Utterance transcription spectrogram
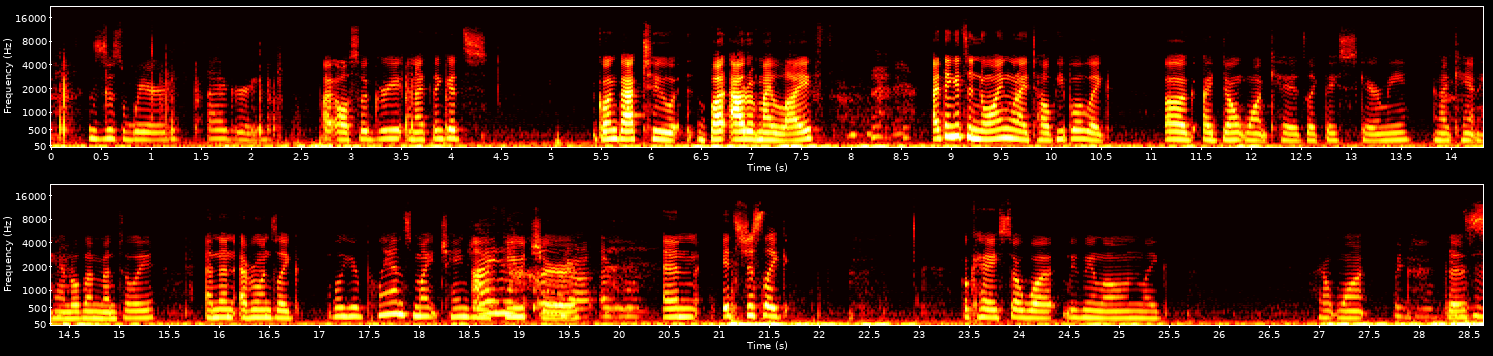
it's just weird. I agree. I also agree, and I think it's going back to butt out of my life. I think it's annoying when I tell people like, "Ugh, I don't want kids. Like they scare me, and I can't handle them mentally." And then everyone's like, "Well, your plans might change in I the know. future," Yeah, everyone- and it's just like, okay, so what? Leave me alone. Like, I don't want like, this. it's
